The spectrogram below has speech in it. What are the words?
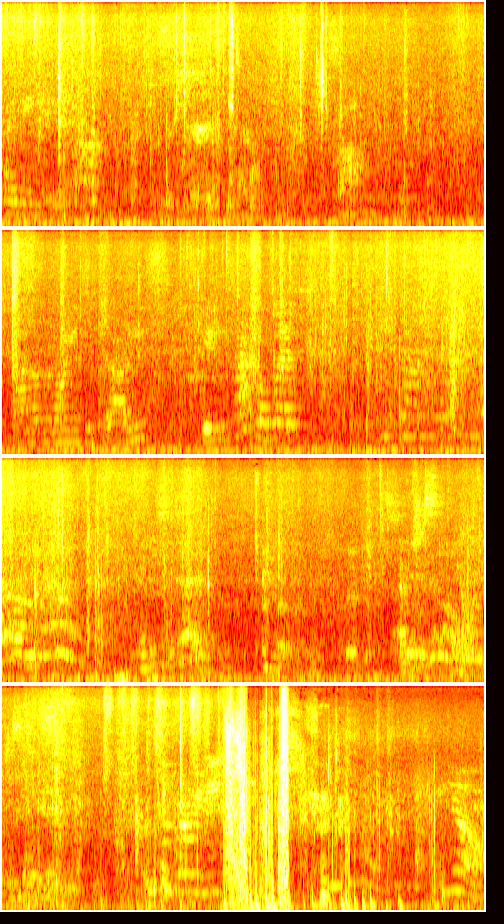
hiding a, um, picture, you know, song. Um, we're going into Dottie's baby tackle, but I was just going to say. No.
